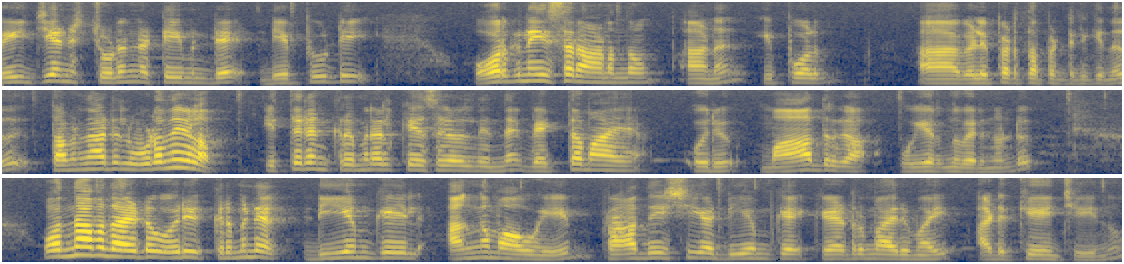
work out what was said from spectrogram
റീജിയൻ സ്റ്റുഡന്റ് ടീമിന്റെ ഡെപ്യൂട്ടി ഓർഗനൈസറാണെന്നും ആണ് ഇപ്പോൾ വെളിപ്പെടുത്തപ്പെട്ടിരിക്കുന്നത്. തമിഴ്നാട്ടിൽ ഉടനീളം ഇത്തരം ക്രിമിനൽ കേസുകളിൽ നിന്ന് വ്യക്തമായ ഒരു മാതൃക ഉയർന്നു വരുന്നുണ്ട്. ഒന്നാമതായിട്ട് ഒരു ക്രിമിനൽ ഡി എം കെയിൽ അംഗമാവുകയും പ്രാദേശിക ഡി എം കെ കേഡർമാരുമായി അടുക്കുകയും ചെയ്യുന്നു.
